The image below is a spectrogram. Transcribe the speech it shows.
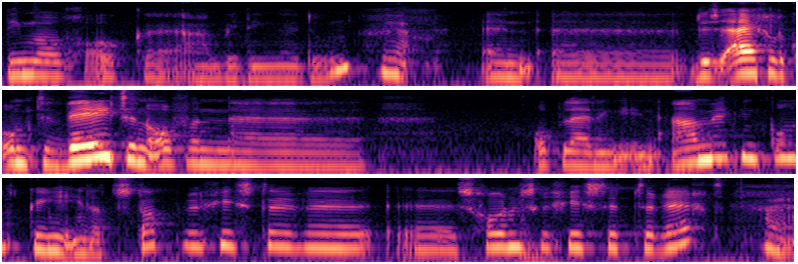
die mogen ook uh, aanbiedingen doen. Ja. En uh, dus eigenlijk om te weten of een opleiding in aanmerking komt, kun je in dat stapregister, scholingsregister terecht. Oh ja.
